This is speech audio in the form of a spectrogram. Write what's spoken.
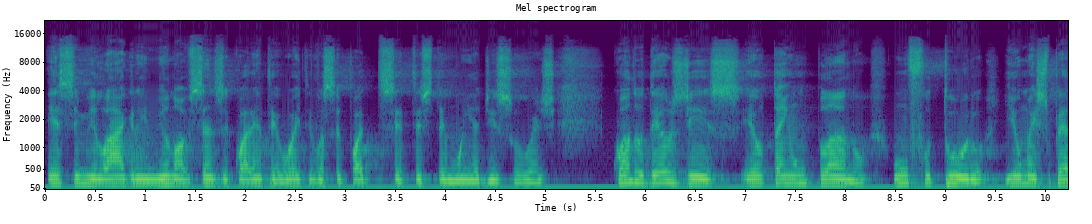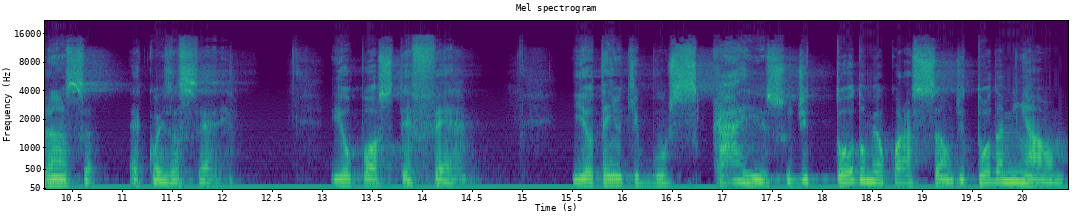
esse milagre em 1948 e você pode ser testemunha disso hoje. Quando Deus diz, eu tenho um plano, um futuro e uma esperança, é coisa séria. E eu posso ter fé e eu tenho que buscar isso de todo o meu coração, de toda a minha alma,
